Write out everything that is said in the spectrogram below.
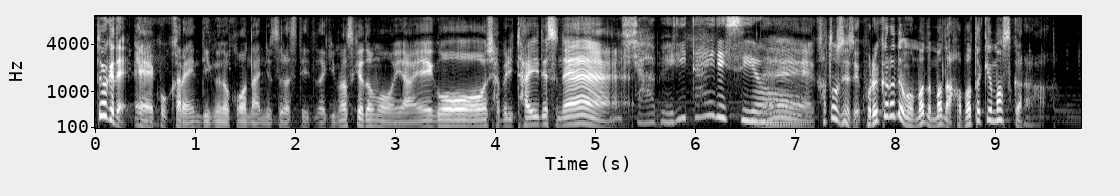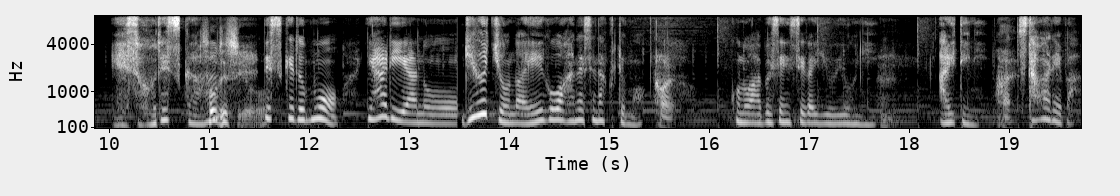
というわけで、えー、ここからエンディングのコーナーに移らせていただきますけども、いや、英語喋りたいですね。喋りたいですよ。ね、加藤先生、これからでもまだまだ羽ばたけますから。えそうですか？そうですよ。ですけども、やはりあの流暢な英語を話せなくても、はい、この安倍先生が言うように、うん、相手に伝われば、はい、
